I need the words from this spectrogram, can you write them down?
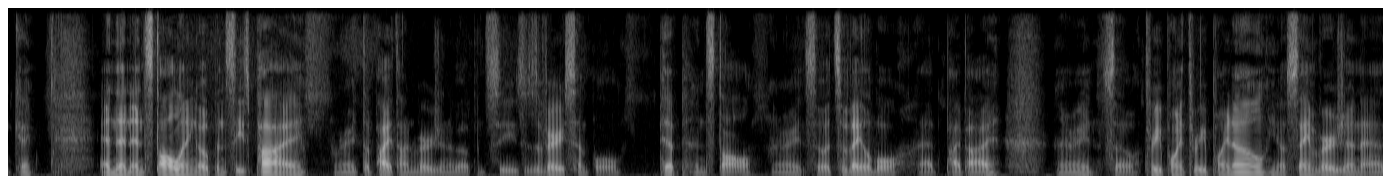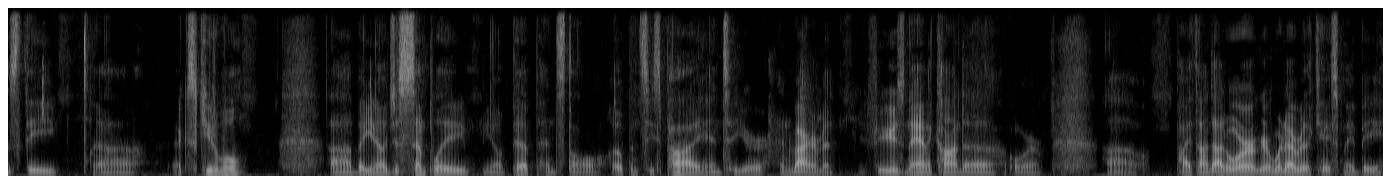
Okay, and then installing OpenSees right, the Python version of OpenSees is a very simple pip install. All right, so it's available at PyPI. All right, so 3.3.0, you know, same version as the uh, executable, uh, but you know, just simply you know pip install OpenSeesPy into your environment. If you're using Anaconda or uh, Python.org or whatever the case may be,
